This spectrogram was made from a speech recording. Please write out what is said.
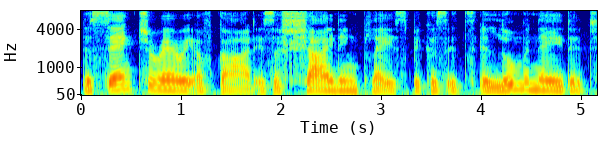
The sanctuary of God is a shining place because it's illuminated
